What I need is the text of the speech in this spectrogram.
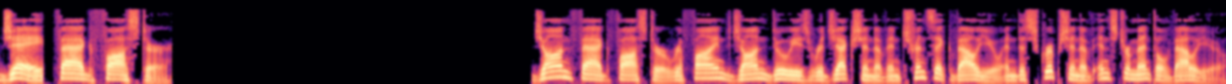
J. Fagg Foster John Fagg Foster refined John Dewey's rejection of intrinsic value and description of instrumental value.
